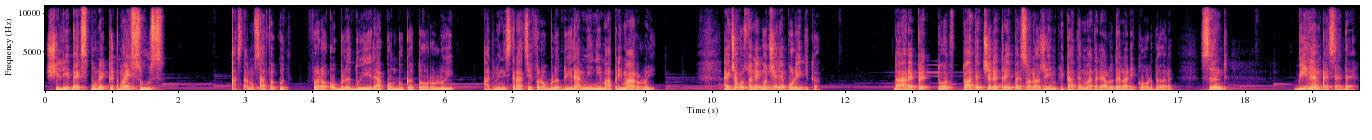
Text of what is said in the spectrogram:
și Libec spune cât mai sus, asta nu s-a făcut fără oblăduirea conducătorului administrației, fără oblăduirea minimă a primarului. Aici a fost o negociere politică. Da, repet, tot, toate cele trei personaje implicate în materialul de la Recorder sunt bine în PSD.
